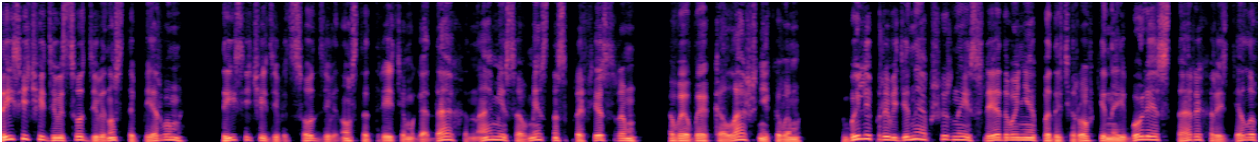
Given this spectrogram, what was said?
1991-1993 годах нами совместно с профессором В.В. Калашниковым были проведены обширные исследования по датировке наиболее старых разделов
